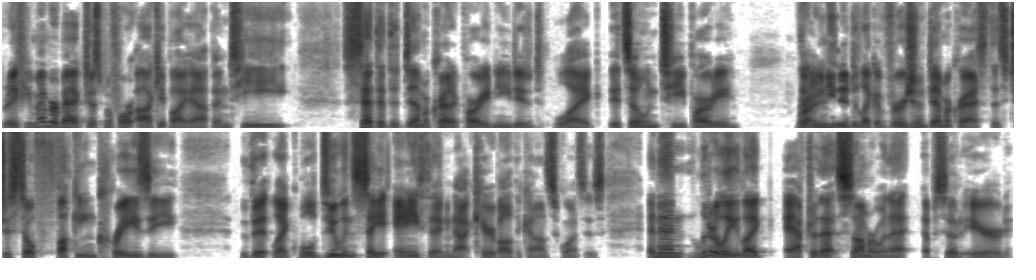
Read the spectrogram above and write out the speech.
but if you remember back just before occupy happened he said that the democratic party needed like its own tea party that we needed like a version of democrats that's just so fucking crazy that like will do and say anything and not care about the consequences and then literally like after that summer when that episode aired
